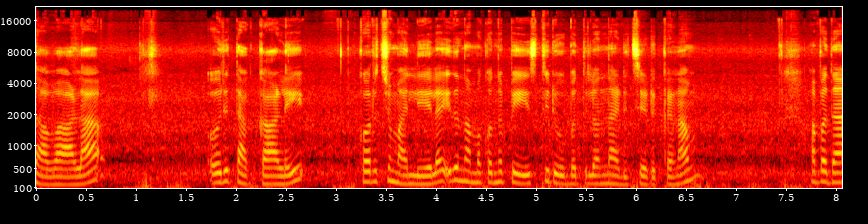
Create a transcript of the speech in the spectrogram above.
സവാള ഒരു തക്കാളി കുറച്ച് മല്ലിയില ഇത് നമുക്കൊന്ന് പേസ്റ്റ് രൂപത്തിലൊന്ന് അടിച്ചെടുക്കണം. അപ്പോൾ അതാ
